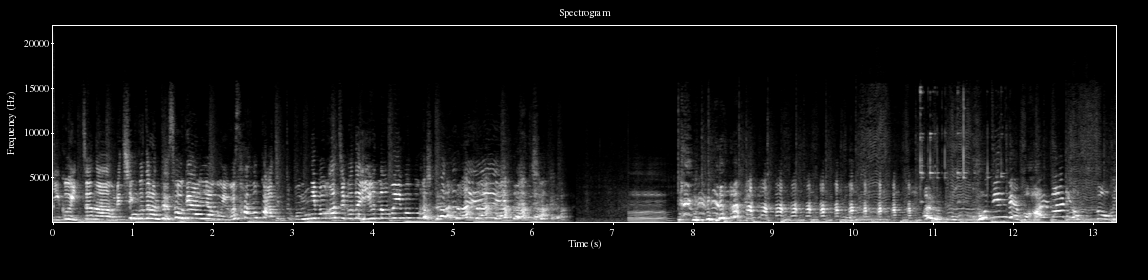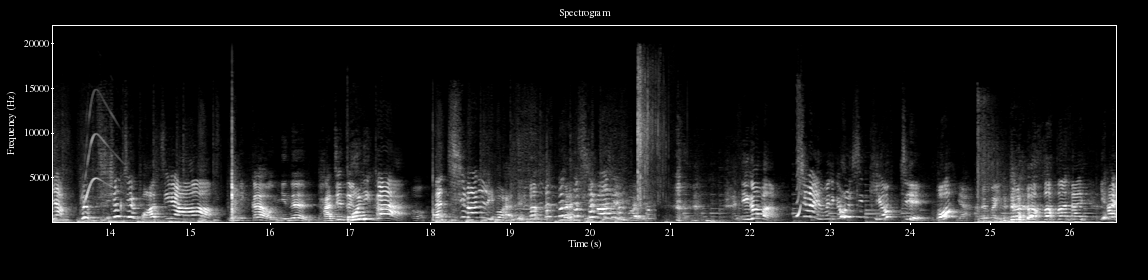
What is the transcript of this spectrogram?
이거 있잖아 우리 친구들한테 소개하려고 이거 사놓고 아직도 못 입어가지고 나 이거 너무 입어보고 싶었는데 아유, 뭐, 곧인데 뭐 할말 언니는 바지들 보니까 어. 난 치마를 입어야 돼. 난 치마를 입어야 돼. 이거 봐. 치마 입으니까 훨씬 귀엽지? 어? 야 이거 나, 야,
